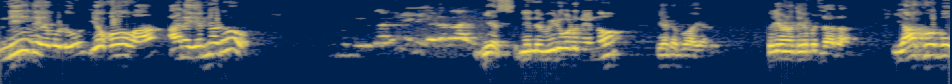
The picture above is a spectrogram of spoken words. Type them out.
నీ దేవుడు యహోవా ఆయన ఎన్నడు. ఎస్ నిన్ను వీడువడు నిన్ను ఎడబాయాడు. ప్రియమైన దేవుడిలారా యాకోబు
